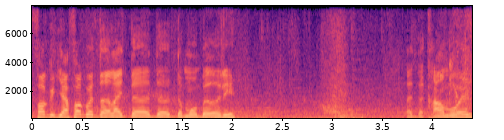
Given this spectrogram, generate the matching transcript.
Y'all fuck y'all fuck with the like the the, the mobility, like the comboing.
